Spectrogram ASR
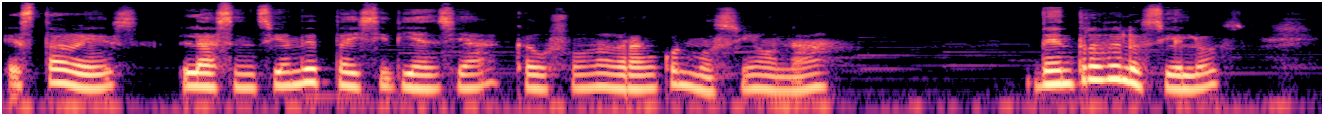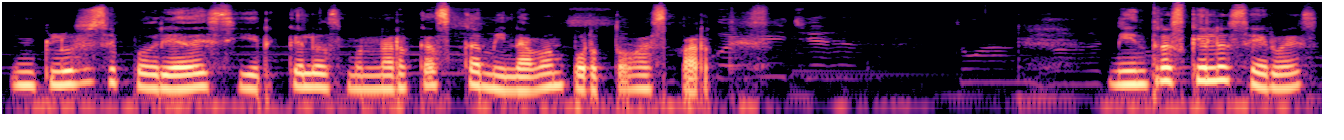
Esta vez, la ascensión de Taisidiencia causó una gran conmoción. ¿ah? Dentro de los cielos, incluso se podría decir que los monarcas caminaban por todas partes mientras que los héroes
